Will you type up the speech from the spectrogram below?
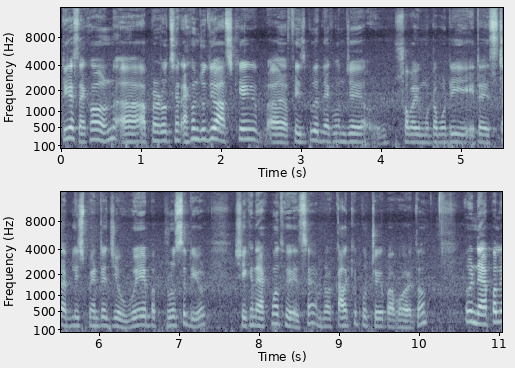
ঠিক আছে, এখন আপনার হচ্ছেন, এখন যদিও আজকে ফেসবুকে দেখলাম যে সবাই মোটামুটি এটা এস্টাবলিশমেন্টের যে ওয়ে বা প্রসিডিওর সেখানে একমত হয়েছে। আমরা কালকে পত্রিকা পাবো হয়তো। ওই নেপালে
